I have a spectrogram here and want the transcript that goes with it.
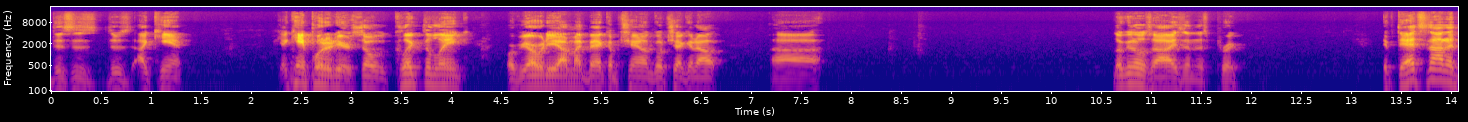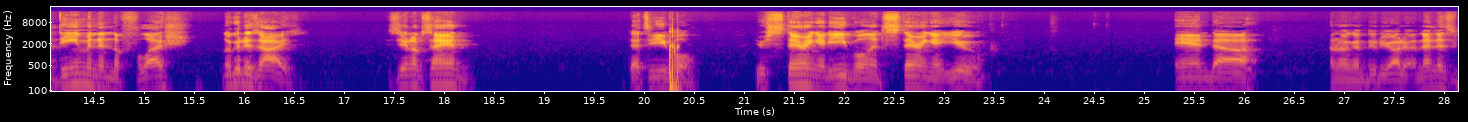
This is there's I can't I can't put it here. So click the link, or if you're already on my backup channel, go check it out. Uh look at those eyes in this prick. If that's not a demon in the flesh, look at his eyes. You see what I'm saying? That's evil. You're staring at evil and it's staring at you. And uh I'm not gonna do the audio. And then this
